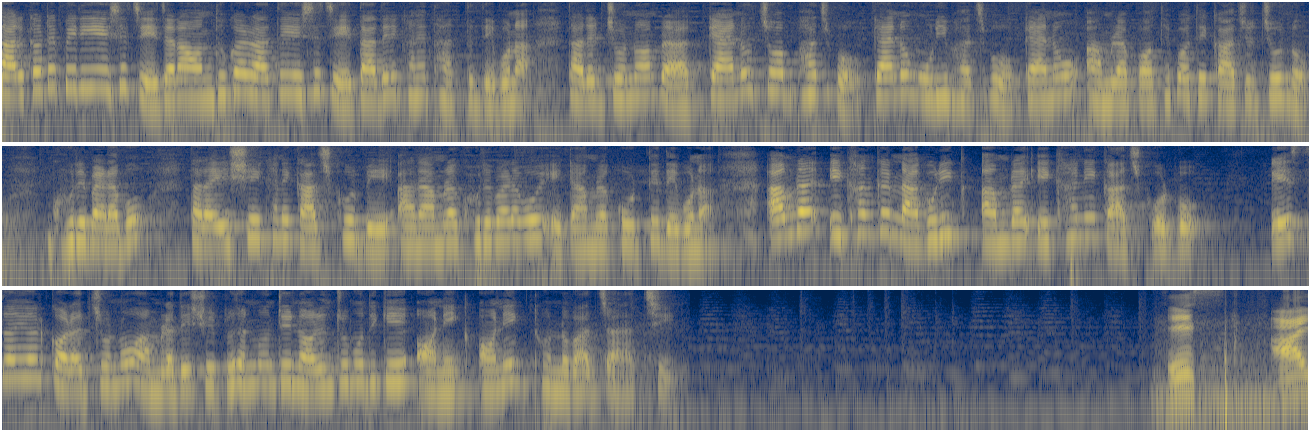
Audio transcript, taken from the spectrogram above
তারকাটা পেরিয়ে এসেছে, যারা অন্ধকার রাতে এসেছে, তাদের এখানে থাকতে দেব না। তাদের জন্য আমরা কেন চপ ভাজব? কেন মুড়ি ভাজব? কেন আমরা পথে পথে কাজের জন্য ঘুরে বেড়াবো? তারা এসে এখানে কাজ করবে, আর আমরা ঘুরে বেড়াবো, এটা আমরা করতে দেব না। আমরা এখানকার নাগরিক, আমরা এখানে কাজ করব। এসআইআর করার জন্য আমরা দেশের প্রধানমন্ত্রী নরেন্দ্র মোদীকে অনেক অনেক ধন্যবাদ জানাচ্ছি। এস আই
